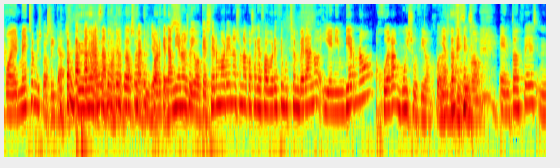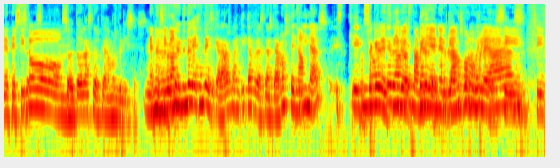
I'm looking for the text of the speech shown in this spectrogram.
pues me he hecho mis cositas. Porque también os digo que ser morena es una cosa que favorece mucho en verano y en invierno juega muy sucio. y entonces, entonces necesito. sobre todo las que nos quedamos grises. Necesito. Porque entiendo que hay gente que se queda más blanquita, pero las que nos quedamos cetrinas, es que no, sé qué deciros también. el blanco nuclear. Sí, sí,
